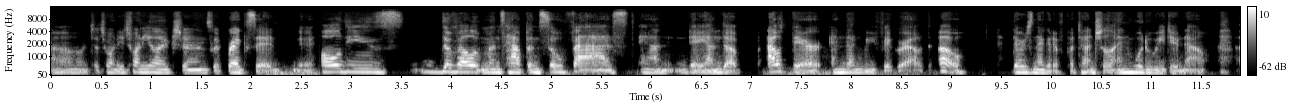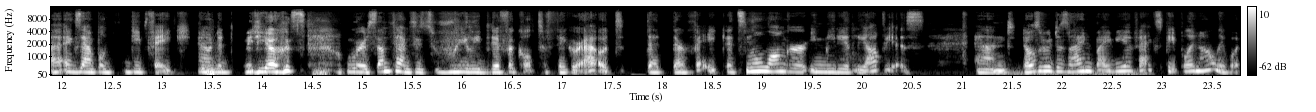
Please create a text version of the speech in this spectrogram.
uh, the 2020 elections with Brexit. All these developments happen so fast and they end up out there, and then we figure out, oh, there's negative potential and what do we do now uh, example deepfake you know, the videos where sometimes it's really difficult to figure out that they're fake it's no longer immediately obvious and those were designed by VFX people in Hollywood,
